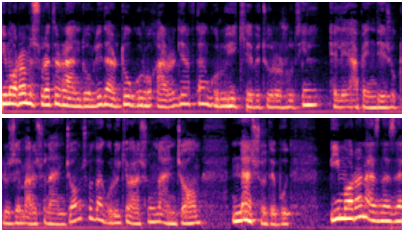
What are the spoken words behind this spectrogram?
بیماران به صورت randomly در دو گروه قرار گرفتن گروهی که به طور روتین LA appendage occlusion براشون انجام شد و گروهی که براشون انجام نشده بود. بیماران از نظر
